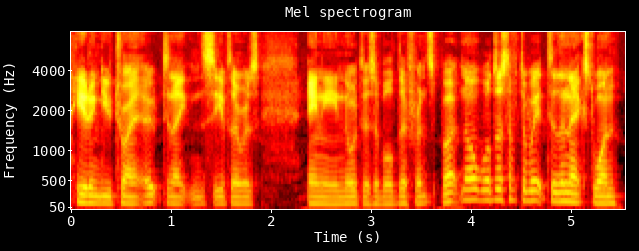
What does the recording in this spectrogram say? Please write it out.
hearing you try it out tonight and see if there was any noticeable difference. But no, we'll just have to wait till the next one.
